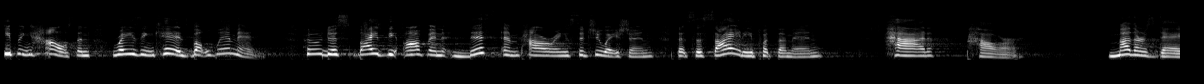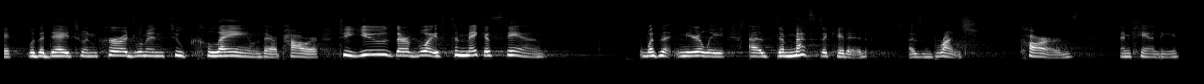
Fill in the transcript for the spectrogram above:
keeping house and raising kids, but women who, despite the often disempowering situation that society put them in, had power. Mother's Day was a day to encourage women to claim their power, to use their voice, to make a stand. It wasn't nearly as domesticated as brunch, cards, and candies.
